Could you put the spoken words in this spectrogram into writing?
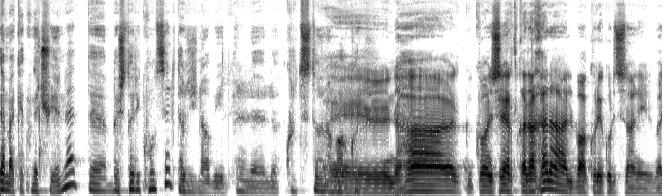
دەمەکەت نەچێنە بەشداری کنسرت دەژینابی لە کوردستان نها کنسرت قەدەخەنە باکووری کوردستانی بە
